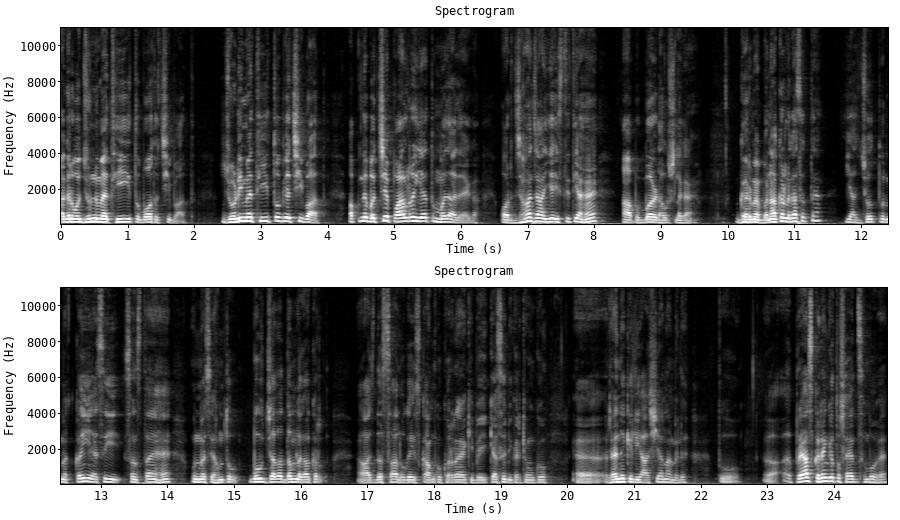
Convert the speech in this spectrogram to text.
अगर वो झुंड में थी तो बहुत अच्छी बात। जोड़ी में थी तो भी अच्छी बात। अपने बच्चे पाल रही है तो मज़ा आ जाएगा। और जहाँ जहाँ ये स्थितियाँ हैं, आप बर्ड हाउस लगाएँ। घर में बनाकर लगा सकते हैं, या जोधपुर में कई ऐसी संस्थाएँ हैं, उनमें से हम तो बहुत ज़्यादा दम लगाकर आज दस साल हो गए इस काम को कर रहे हैं कि भाई कैसे भी करके उनको रहने के लिए आशियाना मिले। तो प्रयास करेंगे तो शायद संभव है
